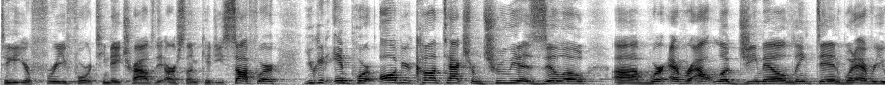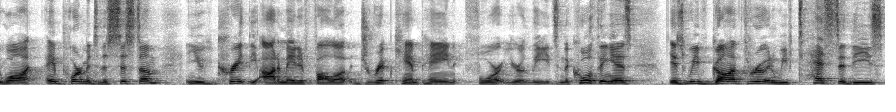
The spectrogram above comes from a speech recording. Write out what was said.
to get your free 14-day trial to the Arsenal MKG software. You can import all of your contacts from Trulia, Zillow, uh, wherever, Outlook, Gmail, LinkedIn, whatever you want, import them into the system, and you can create the automated follow-up drip campaign for your leads. And the cool thing is, is we've gone through and we've tested these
